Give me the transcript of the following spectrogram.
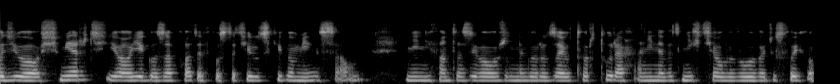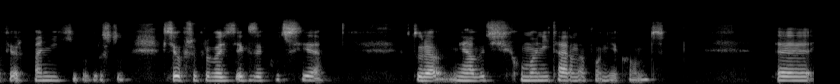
chodziło o śmierć i o jego zapłatę w postaci ludzkiego mięsa. On nie, nie fantazjował o żadnego rodzaju torturach, ani nawet nie chciał wywoływać u swoich ofiar paniki. Po prostu chciał przeprowadzić egzekucję, która miała być humanitarna poniekąd. E,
